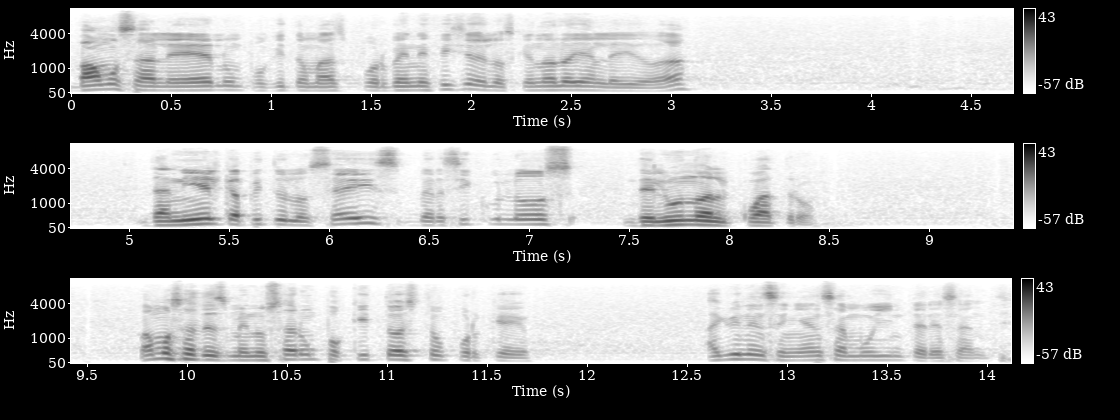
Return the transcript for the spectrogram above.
vamos a leerlo un poquito más por beneficio de los que no lo hayan leído. Daniel capítulo 6, versículos del 1 al 4. Vamos a desmenuzar un poquito esto porque hay una enseñanza muy interesante.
